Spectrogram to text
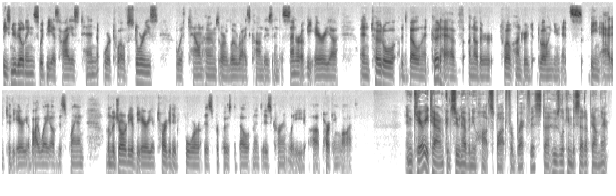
These new buildings would be as high as 10 or 12 stories with townhomes or low rise condos in the center of the area. And total, the development could have another 1,200 dwelling units being added to the area by way of this plan. The majority of the area targeted for this proposed development is currently a parking lot. And Carytown could soon have a new hot spot for breakfast. Uh, who's looking to set up down there?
